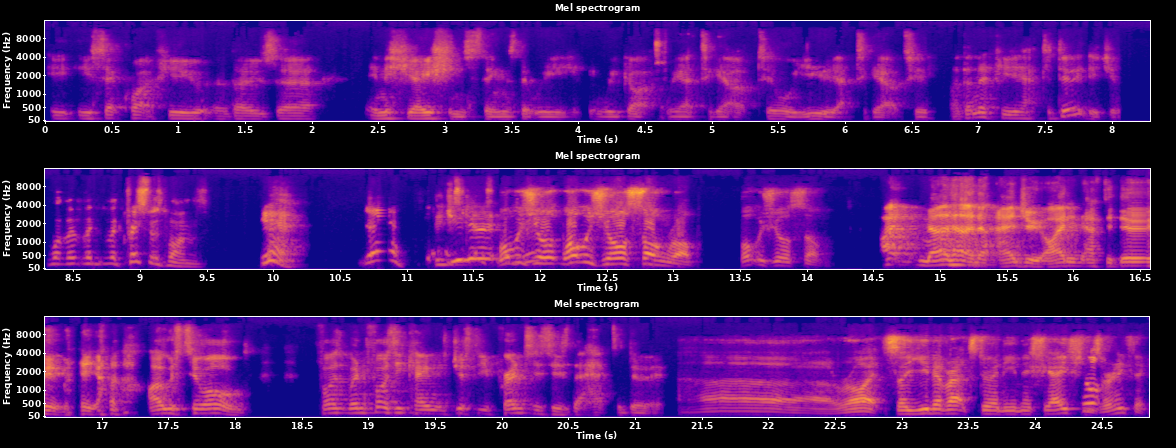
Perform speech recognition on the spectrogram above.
he, he set quite a few of those uh, initiations things that we we got we had to get up to, or you had to get up to. I don't know if you had to do it. Did you? What the, the, the Christmas ones? Yeah, yeah. Did you do it? What was your What was your song, Rob? What was your song? I, no, no, no, Andrew. I didn't have to do it. Mate. I was too old. When Fozzie came, it was just the apprentices that had to do it. Ah, right. So you never had to do any initiations or anything.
